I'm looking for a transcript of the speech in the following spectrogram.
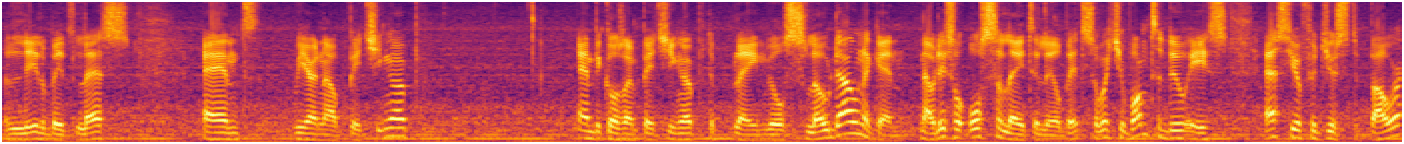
a little bit less and we are now pitching up and because I'm pitching up, the plane will slow down again. Now this will oscillate a little bit, so what you want to do is, as you've adjusted the power,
